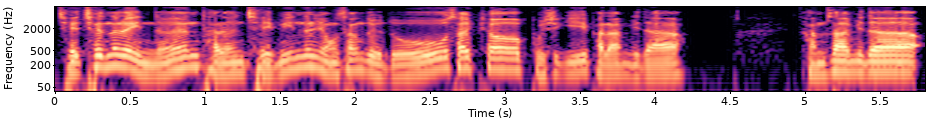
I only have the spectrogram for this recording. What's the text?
제 채널에 있는 다른 재미있는 영상들도 살펴보시기 바랍니다. 감사합니다.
